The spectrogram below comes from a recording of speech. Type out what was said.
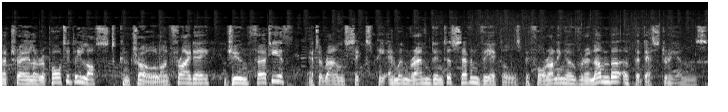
A trailer reportedly lost control on Friday, June 30th, at around 6 pm and rammed into seven vehicles before running over a number of pedestrians.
